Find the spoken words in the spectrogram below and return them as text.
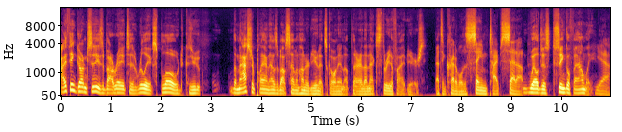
I think Garden City is about ready to really explode because you, the master plan has about 700 units going in up there in the next three to five years. That's incredible. The same type setup. Well, just single family Yeah.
